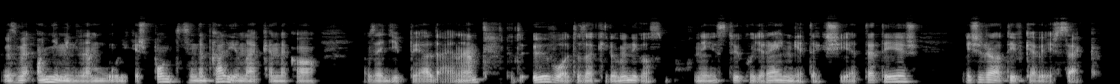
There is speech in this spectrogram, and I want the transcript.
ez annyi mindenem múlik, és pont szerintem Khalil Mack a, az egyik példája, nem? Tehát ő volt az, akiről mindig azt néztük, hogy rengeteg siettetés, és relatív kevés szek.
